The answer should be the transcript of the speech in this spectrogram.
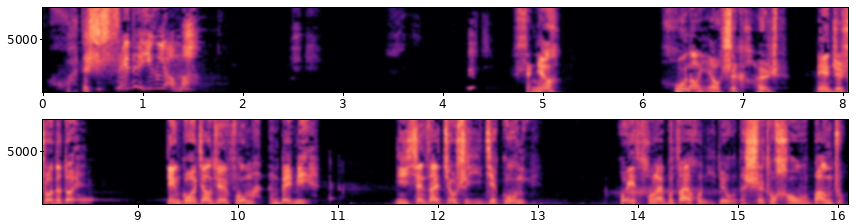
花的是谁的银两吗？沈宁，胡闹也要适可而止。莲芝说的对，定国将军府满门被灭，你现在就是一介孤女。我也从来不在乎你对我的仕途毫无帮助，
